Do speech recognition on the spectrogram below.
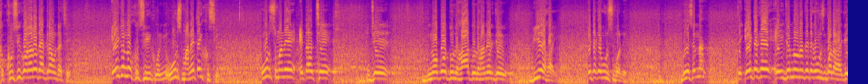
তো খুশি করারও ব্যাকগ্রাউন্ড আছে। এই জন্য খুশি করি। উর্স মানেটাই খুশি। উর্স মানে এটা হচ্ছে যে নব দুলহা দুলহানের যে বিয়ে হয়, এটাকে উর্স বলে। বুঝেছেন না? তো এইটাকে এই জন্য ওনাদের এটাকে উর্স বলা হয় যে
